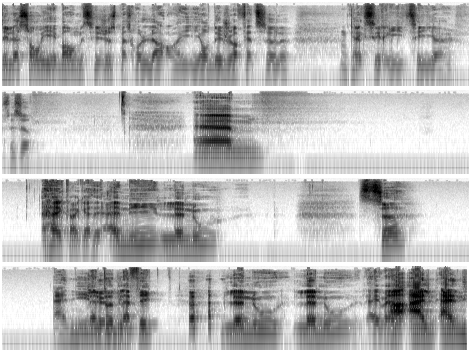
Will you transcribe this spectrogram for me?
le son, il est bon, mais c'est juste parce qu'ils ont déjà fait ça. Là. C'est euh, c'est ça. Euh... Annie Lenou. C'est ça? Annie La le tune de la fille. Lenou. Lenou. Hey, man. Ah, Annie,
